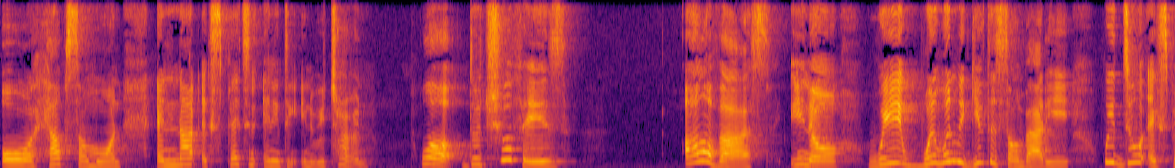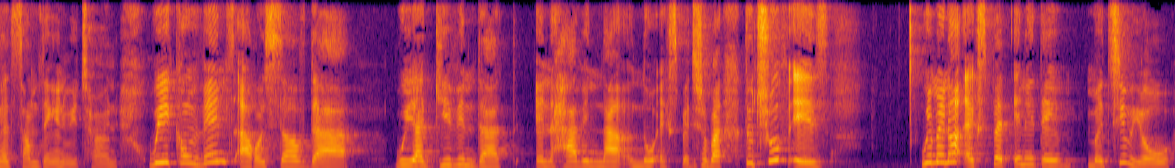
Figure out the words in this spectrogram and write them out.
or help someone and not expecting anything in return. Well, the truth is, all of us, you know, we when, when we give to somebody, we do expect something in return. We convince ourselves that we are giving that and having that no expectation. But the truth is, we may not expect anything material,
